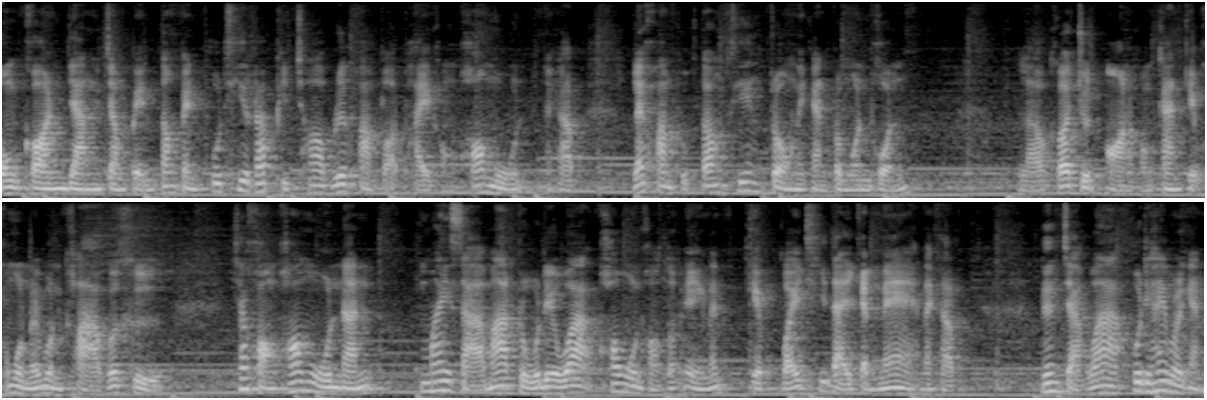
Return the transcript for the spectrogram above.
องค์กรยังจำเป็นต้องเป็นผู้ที่รับผิดชอบเรื่องความปลอดภัยของข้อมูลนะครับและความถูกต้องเที่ยงตรงในการประมวลผล แล้วก็จุดอ่อนของการเก็บข้อมูลไว้บนคลาวด์ก็คือ เจ้าของข้อมูลนั้นไม่สามารถรู้ได้ว่าข้อมูลของตนเองนั้นเก็บไว้ที่ใดกันแน่นะครับ เนื่องจากว่าผู้ที่ให้บริการ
